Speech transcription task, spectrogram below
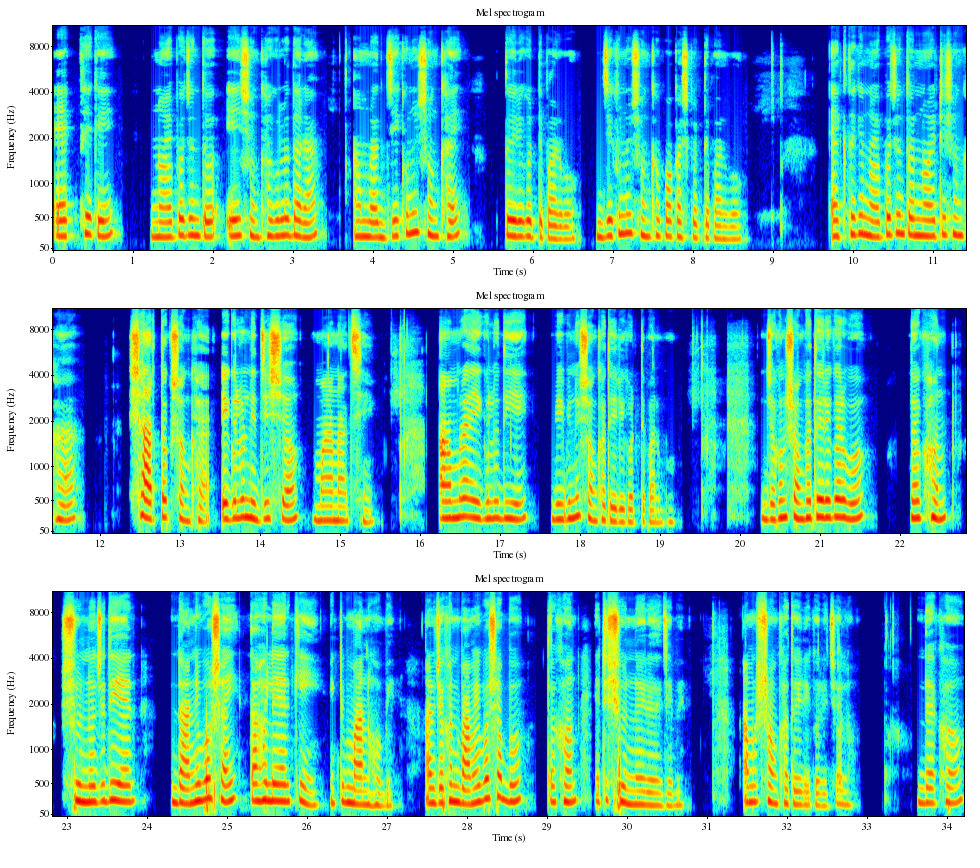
এক থেকে নয় পর্যন্ত এই সংখ্যাগুলো দ্বারা আমরা যে কোনো সংখ্যায় তৈরি করতে পারব। যে কোনো সংখ্যা প্রকাশ করতে পারব। এক থেকে নয় পর্যন্ত নয়টি সংখ্যা সার্থক সংখ্যা, এগুলো নিজস্ব মান আছে। আমরা এগুলো দিয়ে বিভিন্ন সংখ্যা তৈরি করতে পারব। যখন সংখ্যা তৈরি করব, তখন শূন্য যদি এর ডানে বসাই, তাহলে আর কি? একটি মান হবে। আর যখন বামে বসাবো, তখন এটি শূন্যই রয়ে যাবে। আমরা সংখ্যা তৈরি করি, চলো। দেখো,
